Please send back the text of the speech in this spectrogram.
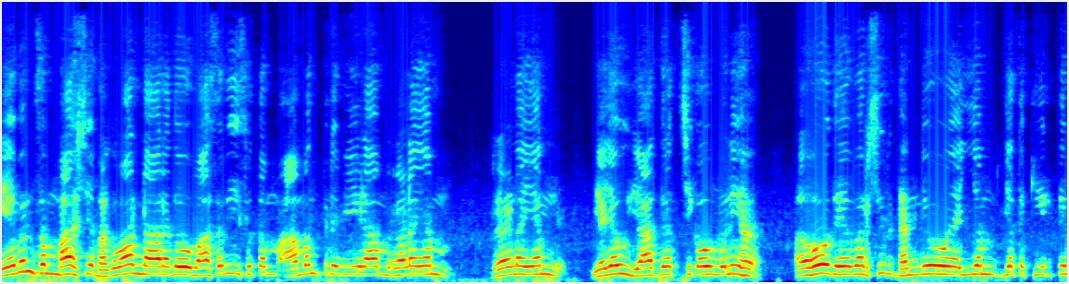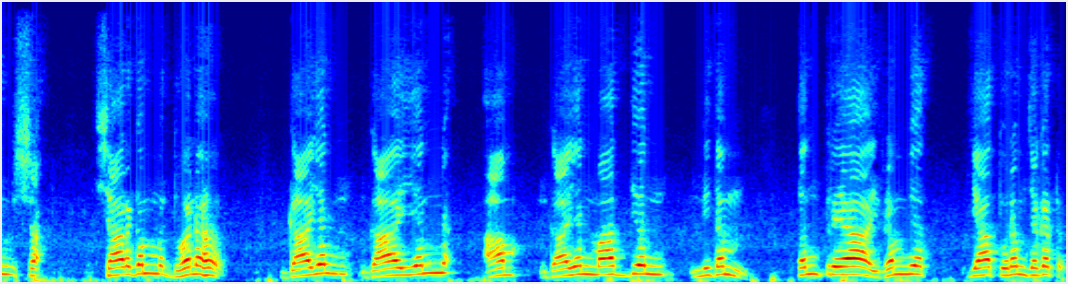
एवं संभाष्य भगवान नारदो वासवी सुतम आमंत्र वीणाम रणयम, रणयन ययौ यादृच्छिकौ मुनिः। अहो देवर्षिर्धन्योऽयं यत कीर्तिं ध्वनः। गायन गायन आम, गायन्माद्य निदम तंत्रया रम्य या तुरम जगत।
